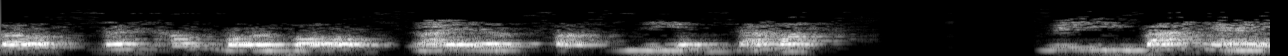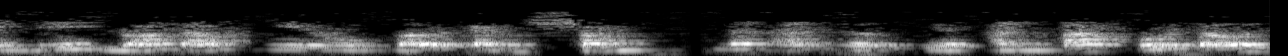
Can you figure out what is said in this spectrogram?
tốt, nên không bồi bổ lại được phần điển đã mất. Vì ban ngày bị loạn động nhiều bởi cảnh sống, nên ảnh hưởng việc hành pháp buổi tối,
